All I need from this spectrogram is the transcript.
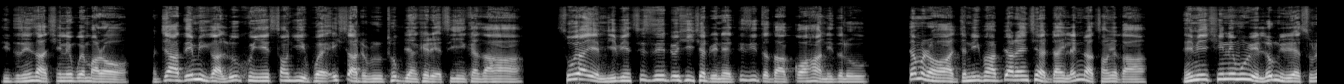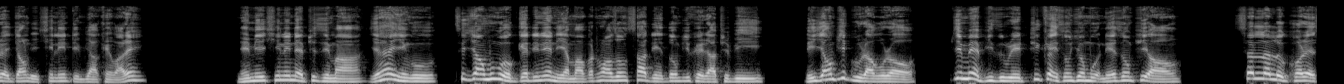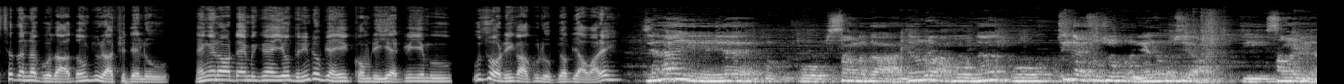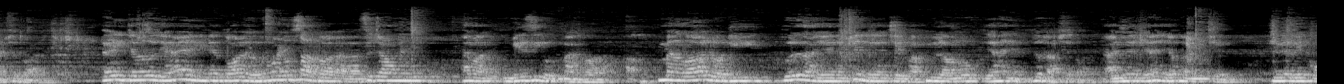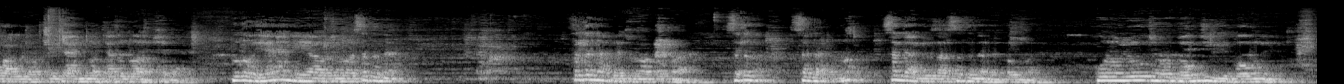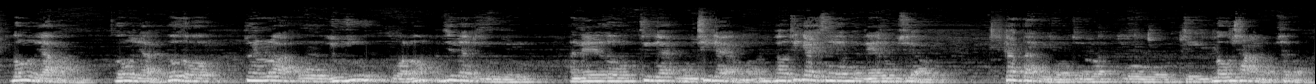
ဒီသတင်းစာရှင်းလင်းပွဲမှာတော့မကြသေးမီကလူအခွင့်ရေးစောင့်ကြည့်အဖွဲ့ HRW ထုတ်ပြန်ခဲ့တဲ့အစည်းအဝေးခန်းစာဟာဆိုရရဲ့မြေပြင်စစ်စစ်တွေ့ရှိချက်တွေနဲ့တိတိတသားကွာဟနေသလိုတမတော်ဟာဂျနီဗာပြတဲ့ချက်အတိုင်းလိုက်နာဆောင်ရွက်ကနေမြေရှင်းလင်းမှုတွေလုပ်နေတဲ့ဆိုတဲ့အကြောင်းတွေရှင်းလင်းတင်ပြခဲ့ပါတယ်။နေမြေရှင်းလင်းတဲ့ဖြစ်စဉ်မှာရဟတ်ရင်ကိုစစ်ကြောင်းမှုကိုကယ်တင်တဲ့နေရာမှာပထမဆုံးစတင်အသုံးပြုခဲ့တာဖြစ်ပြီးလေကြောင်းပစ်ကူတာကိုတော့ပြစ်မဲ့ပြည်သူတွေထိခိုက်ဆုံးရှုံးမှုအ ਨੇ ဆုံးဖြစ်အောင်ဆက်လက်လို့ခေါ်တဲ့စစ်တပ်နက်ကိုသာအသုံးပြုတာဖြစ်တယ်လို့ နိုင်ငံတော်တိုင်ပင်ခံရုံးသတင်းထုတ်ပြန်ရေးကော်မတီရဲ့အတွင်းရေးမှူးဦးစော်လေးကအခုလိုပြောပြပါဗျ။ရဟန်းရည်ရဲ့ဟိုစံပဒါကျွန်တော်တို့ကဟိုနန်းဟိုထိခိုက်ဆုံးရှုံးမှုအနည်းဆုံးဖြစ်အောင်ဒီဆောင်ရွက်နေတာဖြစ်သွားတယ်။အဲဒီကျွန်တော်တို့ရဟန်းရည်နဲ့သွားတယ်ဘယ်မှာလုံးစသွားတာလဲစစ်ကြောင်းမှုအဲ့မှာမေးစီကိုမှန်သွားတာ။မှန်သွားတော့ဒီသွေးဆိုင်ရဲနဲ့ဖြစ်နေတဲ့အချိန်မှာပြည်အောင်လို့ရဟန်းရည်လွတ်တာဖြစ်သွားတယ်။ဒါပေမဲ့ရဟန်းရောက်တဲ့အချိန်ဒီနေ့လေးကွာပြီးတော့အကြမ်းမှုကကြားဆုံးသွားတာဖြစ်သွားတယ်။သို့တော့ရဟန်းနေရာကိုကျွန်တော်ဆက်တဲ့ ဆက်တဲ့ပဲကျွန်တော်ပြောပါတယ်ဆက်လက်ဆက်လက်နော်ဆက်လက်မျိုးစားဆက်လက်ပဲသုံးပါတယ်ကိုလိုမျိုးကျွန်တော်ဘုံကြည့်ဘုံနေသုံးလို့ရပါဘူးသုံးလို့ရတယ်သို့တော့ကျွန်တော်တို့ကဟိုယူစုပေါ့နော်အပြစ်မဲ့ပြည်သူတွေအနည်းဆုံးထိခိုက်ဟိုထိခိုက်အောင်ပေါ့နော်ထိခိုက်ဆင်းရဲမှုအနည်းဆုံးဖြစ်အောင်ကတ်တက်ပြီးတော့ကျွန်တော်တို့ဟိုဒီလုံးချတော့ဖြစ်တော့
